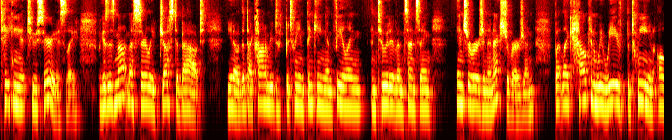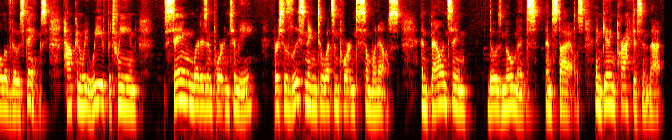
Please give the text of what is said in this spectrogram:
taking it too seriously because it's not necessarily just about, you know, the dichotomy between thinking and feeling, intuitive and sensing, introversion and extroversion, but like how can we weave between all of those things? How can we weave between saying what is important to me versus listening to what's important to someone else? And balancing those moments and styles and getting practice in that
